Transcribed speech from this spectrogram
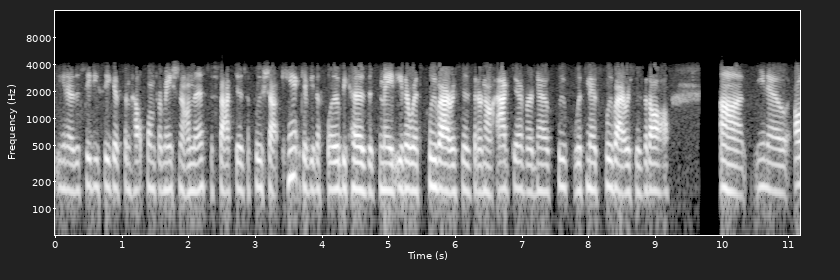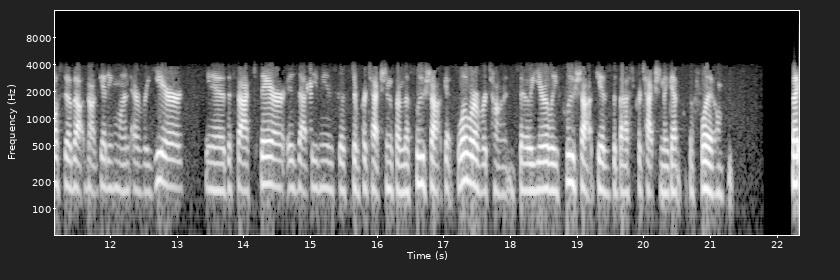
you know, the CDC gives some helpful information on this. The fact is, a flu shot can't give you the flu because it's made either with flu viruses that are not active or no flu, with no flu viruses at all. Uh, you know, also about not getting one every year. You know, the fact there is that the immune system protection from the flu shot gets lower over time. So a yearly flu shot gives the best protection against the flu. But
